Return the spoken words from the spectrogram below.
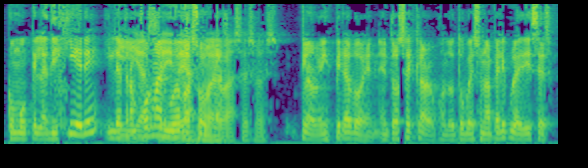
como que la digiere y la Y transforma en nuevas obras. nuevas, eso es. Claro, inspirado en. Entonces, claro, cuando tú ves una película y dices,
